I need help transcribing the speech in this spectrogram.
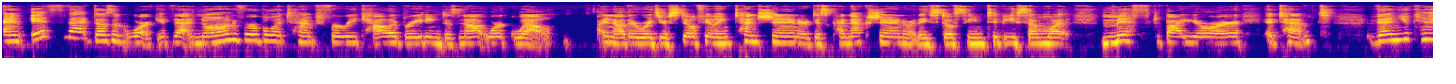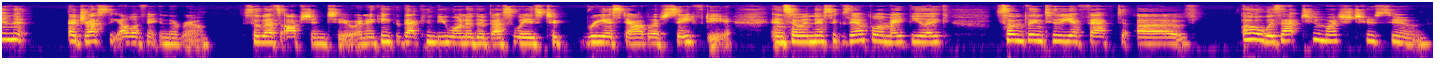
And if that doesn't work, if that nonverbal attempt for recalibrating does not work well, in other words, you're still feeling tension or disconnection, or they still seem to be somewhat miffed by your attempt, then you can address the elephant in the room. So that's option two. And I think that that can be one of the best ways to reestablish safety. And so in this example, it might be like something to the effect of, Oh, was that too much too soon?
